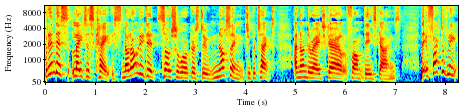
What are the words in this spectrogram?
But in this latest case, not only did social workers do nothing to protect an underage girl from these gangs, they effectively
